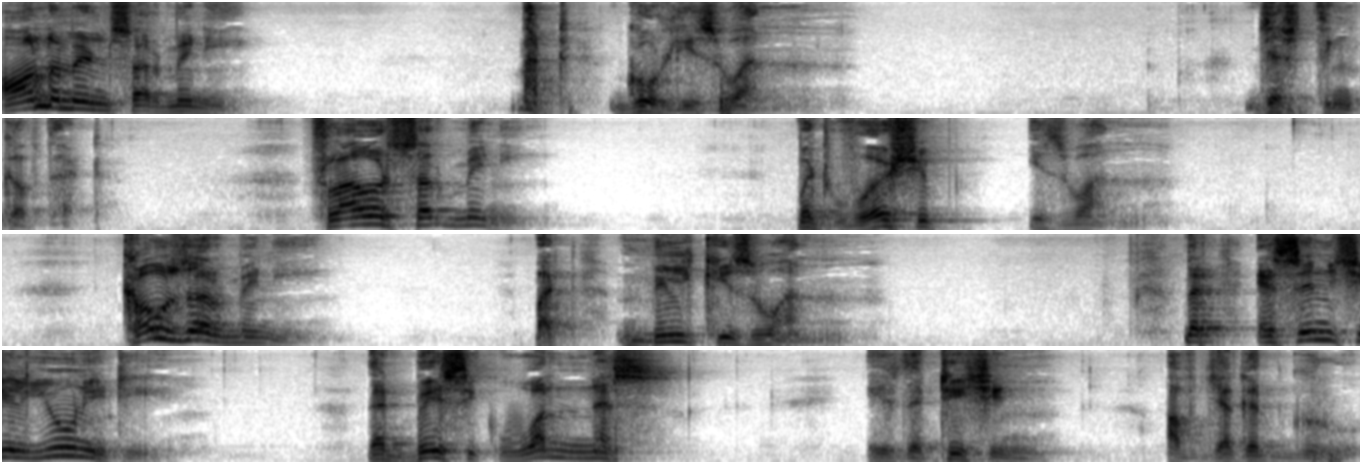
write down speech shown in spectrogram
Ornaments are many, but gold is one. Just think of that. Flowers are many, but worship is one. Cows are many, but milk is one. That essential unity, that basic oneness is the teaching of Jagat Guru,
